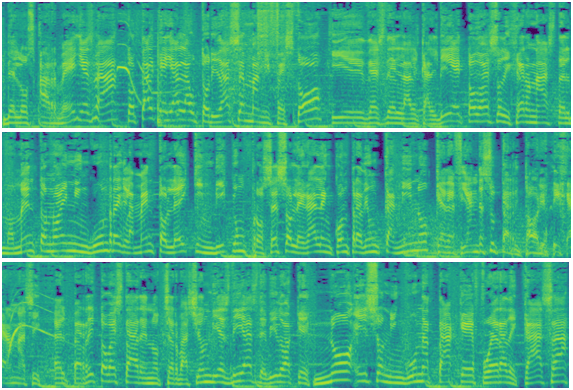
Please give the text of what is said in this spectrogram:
de los arbeyes, ¿verdad? Total que ya la autoridad se manifestó y desde la alcaldía y todo eso dijeron, hasta el momento no hay ningún reglamento ley que indique un proceso legal en contra de un canino que defiende su territorio. Dijeron así. El perrito va a estar en observación 10 días debido a que no hizo ningún ataque fuera de casa,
